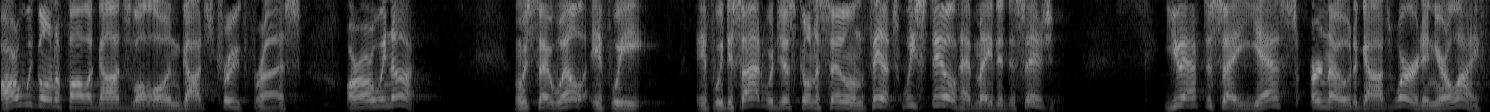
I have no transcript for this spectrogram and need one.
Are we going to follow God's law and God's truth for us, or are we not? And we say, well, if we if we decide we're just going to sit on the fence, we still have made a decision. You have to say yes or no to God's word in your life,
